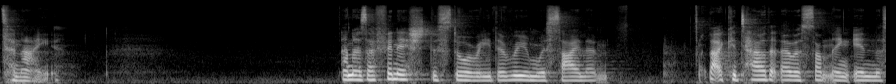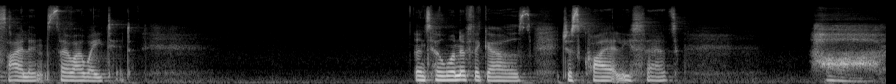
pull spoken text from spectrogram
tonight. And as I finished the story, the room was silent. But I could tell that there was something in the silence, so I waited. Until one of the girls just quietly said, Oh,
